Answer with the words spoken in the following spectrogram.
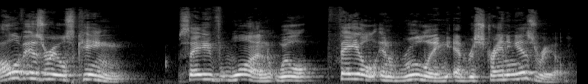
All of Israel's king, save one, will fail in ruling and restraining Israel.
